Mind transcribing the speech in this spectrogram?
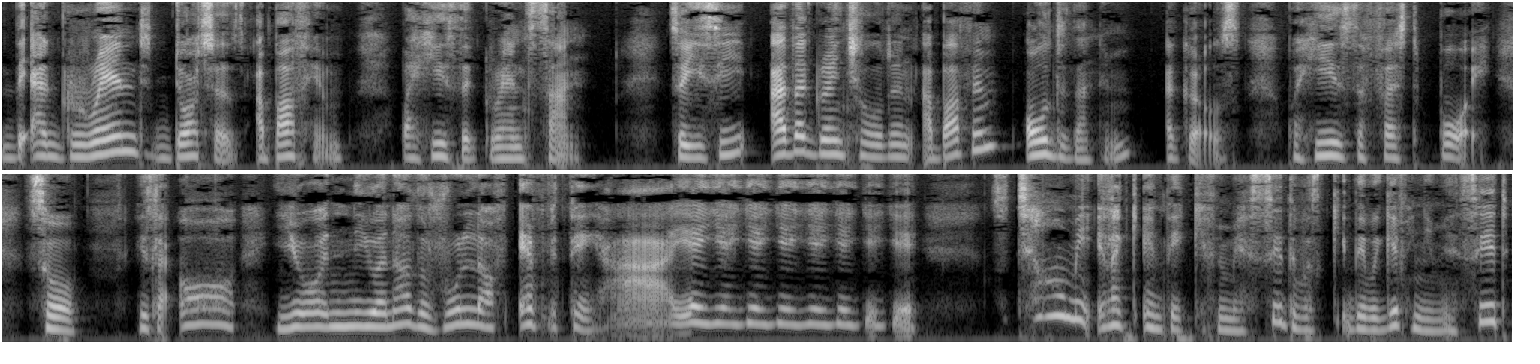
There are granddaughters above him, but he's the grandson. So you see, other grandchildren above him, older than him, are girls, but he is the first boy. So He's like, oh, you're you are now the ruler of everything. Ah, yeah, yeah, yeah, yeah, yeah, yeah, yeah, yeah. So tell me, like, and they give him a seat. They was they were giving him a seat.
